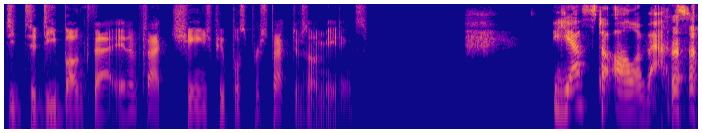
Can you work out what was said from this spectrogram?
de- to debunk that and in fact change people's perspectives on meetings Yes to all of that.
